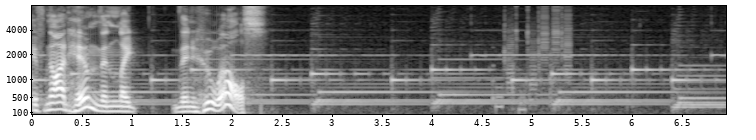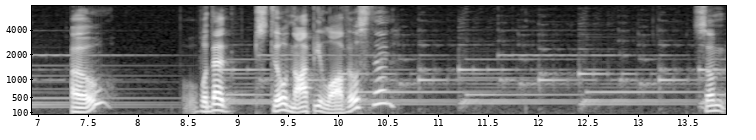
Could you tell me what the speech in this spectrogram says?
If not him, then, like, then who else? Oh? Would that still not be Lavos, then? Some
